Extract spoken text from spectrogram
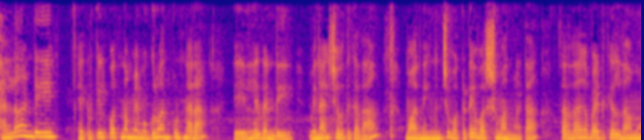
హలో అండి. ఎక్కడికి వెళ్ళిపోతున్నాం మేము ముగ్గురు అనుకుంటున్నారా? ఏం లేదండి. వినాయక చవితి కదా. మార్నింగ్ నుంచి ఒకటే వర్షం అనమాట సరదాగా బయటకు వెళ్దాము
